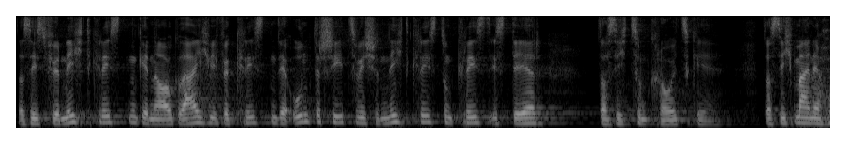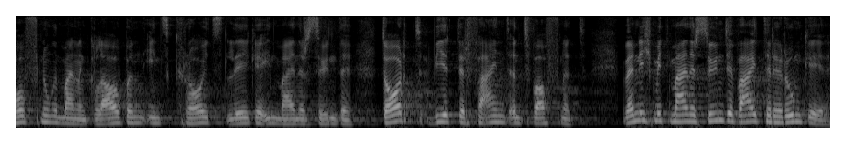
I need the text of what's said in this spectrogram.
Das ist für Nichtchristen genau gleich wie für Christen. Der Unterschied zwischen Nichtchrist und Christ ist der, dass ich zum Kreuz gehe dass ich meine Hoffnung und meinen Glauben ins Kreuz lege in meiner Sünde. Dort wird der Feind entwaffnet. Wenn ich mit meiner Sünde weiter herumgehe,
